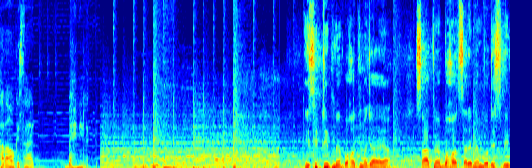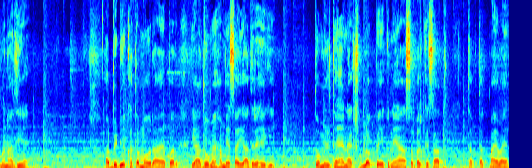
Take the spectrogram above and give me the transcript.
हवाओं के साथ बहने लगते इसी ट्रिप में बहुत मज़ा आया। साथ में बहुत सारे मेमोरीज भी बना दिए। अब वीडियो ख़त्म हो रहा है, पर यादों में हमेशा याद रहेगी। तो मिलते हैं नेक्स्ट ब्लॉग पे एक नया सफ़र के साथ। तब तक bye bye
